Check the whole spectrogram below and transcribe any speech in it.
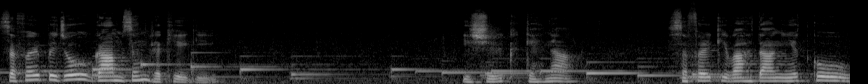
سفر پہ جو گامزن رکھے گی یہ شرک کہنا سفر کی وحدانیت کو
